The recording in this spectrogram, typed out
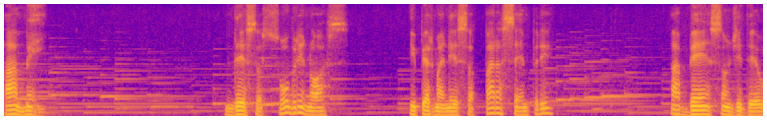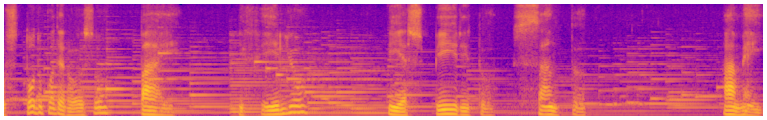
Amém. Desça sobre nós e permaneça para sempre a bênção de Deus Todo-Poderoso, Pai e Filho e Espírito Santo. Amém.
